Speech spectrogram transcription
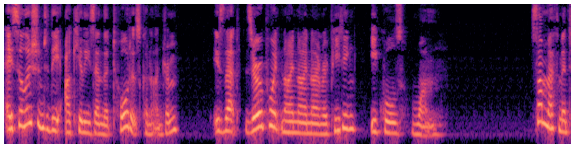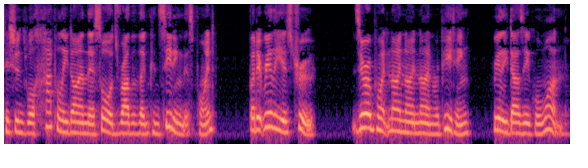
A solution to the Achilles and the tortoise conundrum is that 0.999 repeating equals 1. Some mathematicians will happily die on their swords rather than conceding this point, but it really is true. 0.999 repeating really does equal 1.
